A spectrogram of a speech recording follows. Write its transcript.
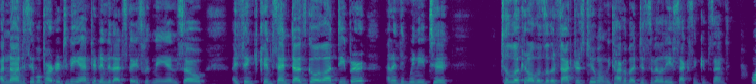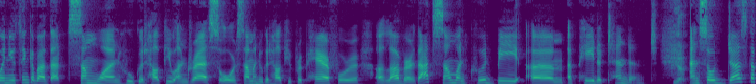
a non-disabled partner to be entered into that space with me. And so I think consent does go a lot deeper, and I think we need to to look at all those other factors too when we talk about disability, sex, and consent when you think about that someone who could help you undress or someone who could help you prepare for a lover, that someone could be um, a paid attendant. Yeah. And so does the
